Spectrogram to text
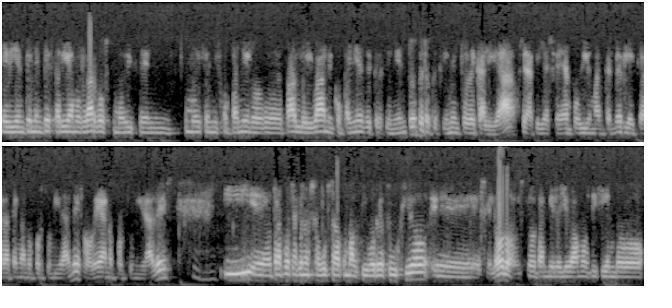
Evidentemente estaríamos largos, como dicen, como dicen mis compañeros eh, Pablo y Iván, en compañías de crecimiento, pero crecimiento de calidad, o sea, aquellas que hayan podido mantenerlo y que ahora tengan oportunidades o vean oportunidades. Y eh, otra cosa que nos ha gustado como activo refugio eh, es el oro. Esto también lo llevamos diciendo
